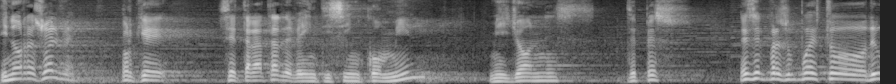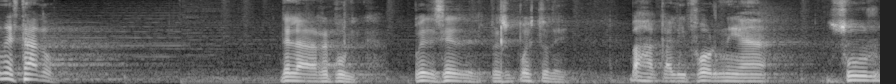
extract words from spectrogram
y no resuelve, porque se trata de 25 mil millones de pesos. Es el presupuesto de un Estado de la República. Puede ser el presupuesto de Baja California Sur,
